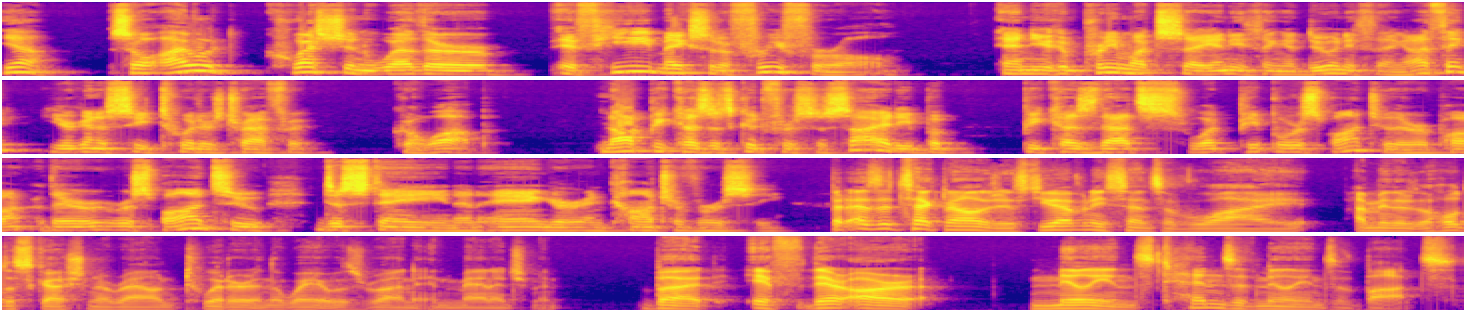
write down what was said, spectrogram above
Yeah. So I would question whether if he makes it a free for all and you can pretty much say anything and do anything, I think you're going to see Twitter's traffic go up. Not because it's good for society, but because that's what people respond to. They, repo- they respond to disdain and anger and controversy. But as a technologist, do you have any sense of why? I mean, there's a whole discussion around Twitter and the way it was run and management. But if there are millions, tens of millions of bots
